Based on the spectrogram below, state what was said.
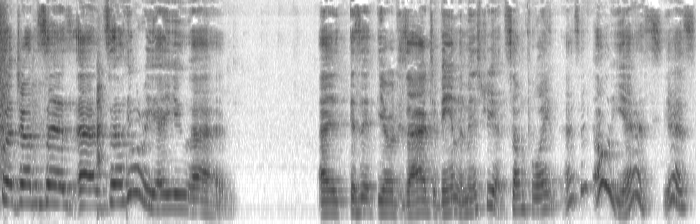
so John says, uh, "So Hillary, are you? Uh, uh, is it your desire to be in the ministry at some point?" I said, "Oh yes, yes."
